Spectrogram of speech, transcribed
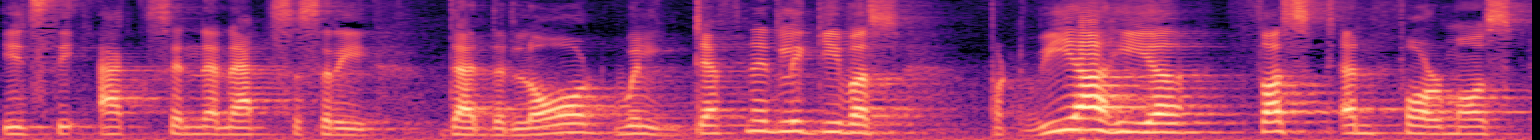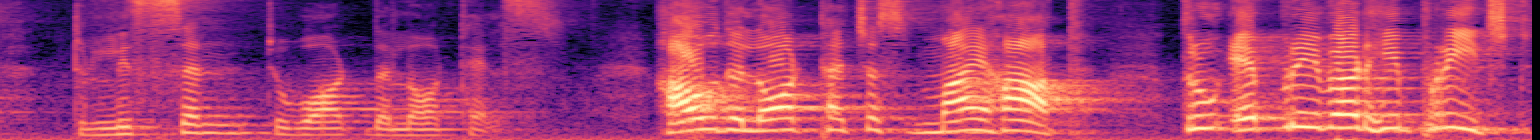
It's the accent and accessory that the Lord will definitely give us. But we are here first and foremost to listen to what the Lord tells. How the Lord touches my heart through every word He preached.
